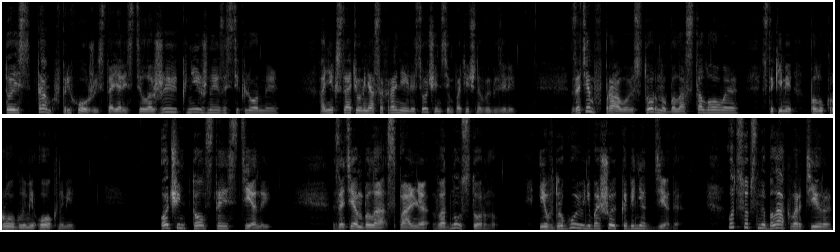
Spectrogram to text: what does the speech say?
То есть там в прихожей стояли стеллажи книжные, застекленные. Они, кстати, у меня сохранились, очень симпатично выглядели. Затем в правую сторону была столовая, с такими полукруглыми окнами. Очень толстые стены. Затем была спальня в одну сторону и в другую небольшой кабинет деда. Вот, собственно, была квартира,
